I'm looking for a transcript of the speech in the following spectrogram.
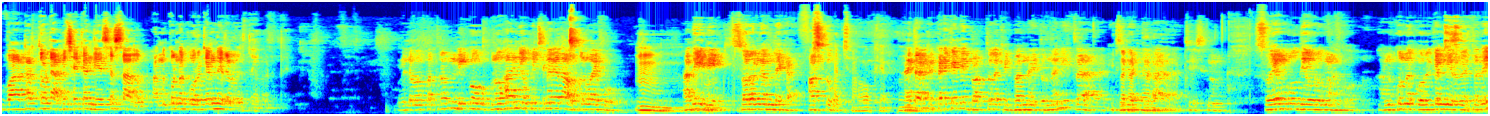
వాటర్ తోటి అభిషేకం చేస్తే చాలు. అనుకున్న కోరికలు నెరవేరుతాయి. విలువ పత్రం నీకు గృహాన్ని ఒప్పించిన కదా అవతల వైపు. అది ఇది. సొరంగం లేక ఫస్ట్ ఓకే. అయితే అక్కడికి వెళ్ళి భక్తులకు ఇబ్బంది అవుతుందని ఇట్లా ఇట్లా. చేసినాం. స్వయంభూ దేవుడు మనకు అనుకున్న కోరికలు నెరవేరుతుంది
